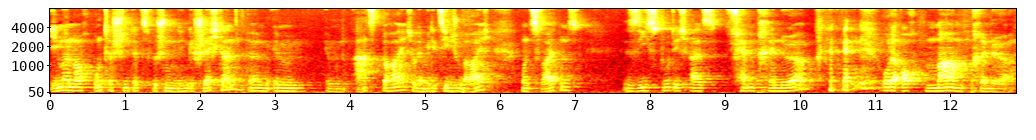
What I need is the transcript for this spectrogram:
immer noch Unterschiede zwischen den Geschlechtern ähm, im, im Arztbereich oder im medizinischen Bereich? Und zweitens, Siehst du dich als Fempreneur oder auch Mompreneur?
